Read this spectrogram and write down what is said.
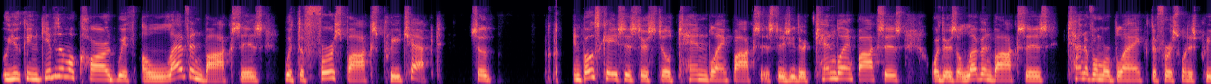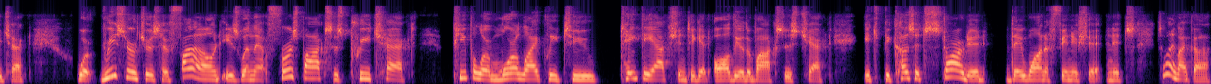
or you can give them a card with 11 boxes with the first box pre-checked. So in both cases, there's still 10 blank boxes. There's either 10 blank boxes or there's 11 boxes. 10 of them are blank. The first one is pre-checked. What researchers have found is when that first box is pre-checked, people are more likely to take the action to get all the other boxes checked. It's because it started, they want to finish it. And it's something like a,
